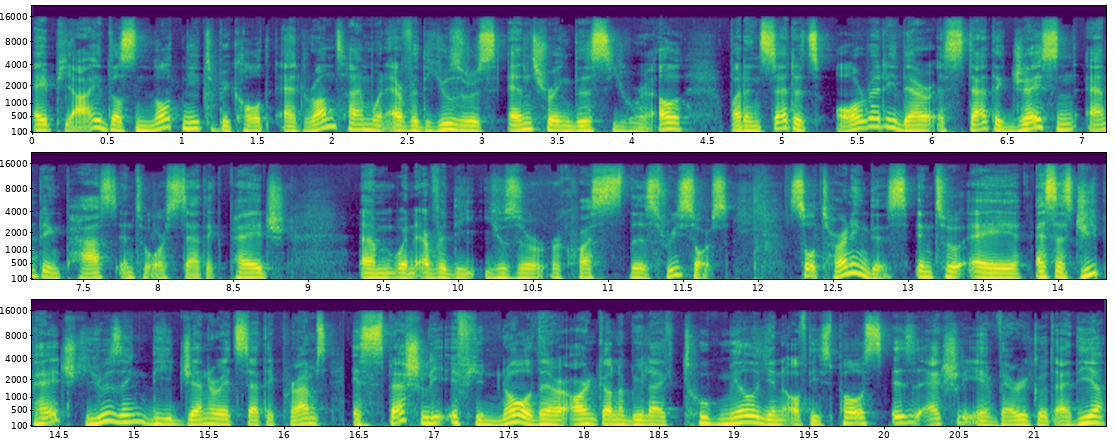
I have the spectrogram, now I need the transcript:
API does not need to be called at runtime whenever the user is entering this URL, but instead it's already there as static JSON and being passed into our static page um, whenever the user requests this resource. So turning this into a SSG page using the generate static params, especially if you know there aren't going to be like 2 million of these posts, is actually a very good idea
